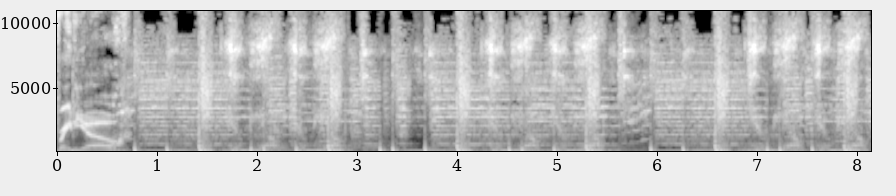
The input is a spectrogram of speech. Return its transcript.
Dance Radio. Hear me out, hear me out. Hear me out, hear me out. Hear me out, hear me out.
